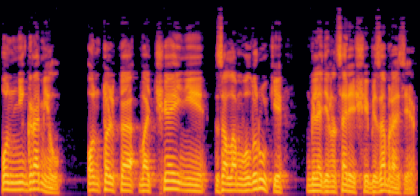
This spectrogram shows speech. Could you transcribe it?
Он не громил, он только в отчаянии заламывал руки, глядя на царящее безобразие.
